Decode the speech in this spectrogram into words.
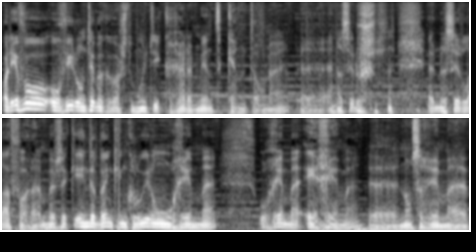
Olha, eu vou ouvir um tema que gosto muito e que raramente cantam, não é? Uh, a, nascer os, a lá fora. Mas aqui, ainda bem que incluíram um rema. O rema é rema, uh, não se rema,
